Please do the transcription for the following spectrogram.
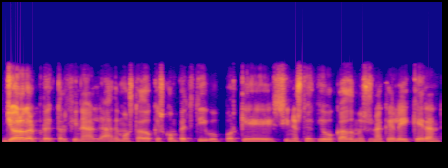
Yo creo que el proyecto al final ha demostrado que es competitivo porque, si no estoy equivocado, me suena que leí que eran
